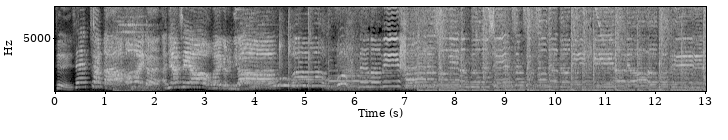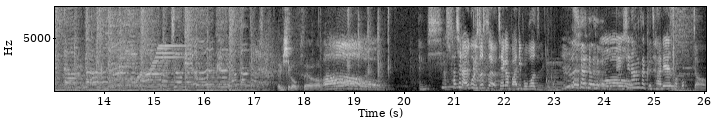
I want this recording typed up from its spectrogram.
둘, 셋. 찾다. 오마이걸. 안녕하세요. 오마이걸입니다. 내 맘이 하루 종일 한동안 싱숭생숭하더니 이러려고 그랬던가 너의 쪽에 웅크렸던 감정 MC가 없어요. MC? 사실 알고 있었어요. 제가 많이 보거든요. MC는 항상 그 자리에서 뽑죠.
